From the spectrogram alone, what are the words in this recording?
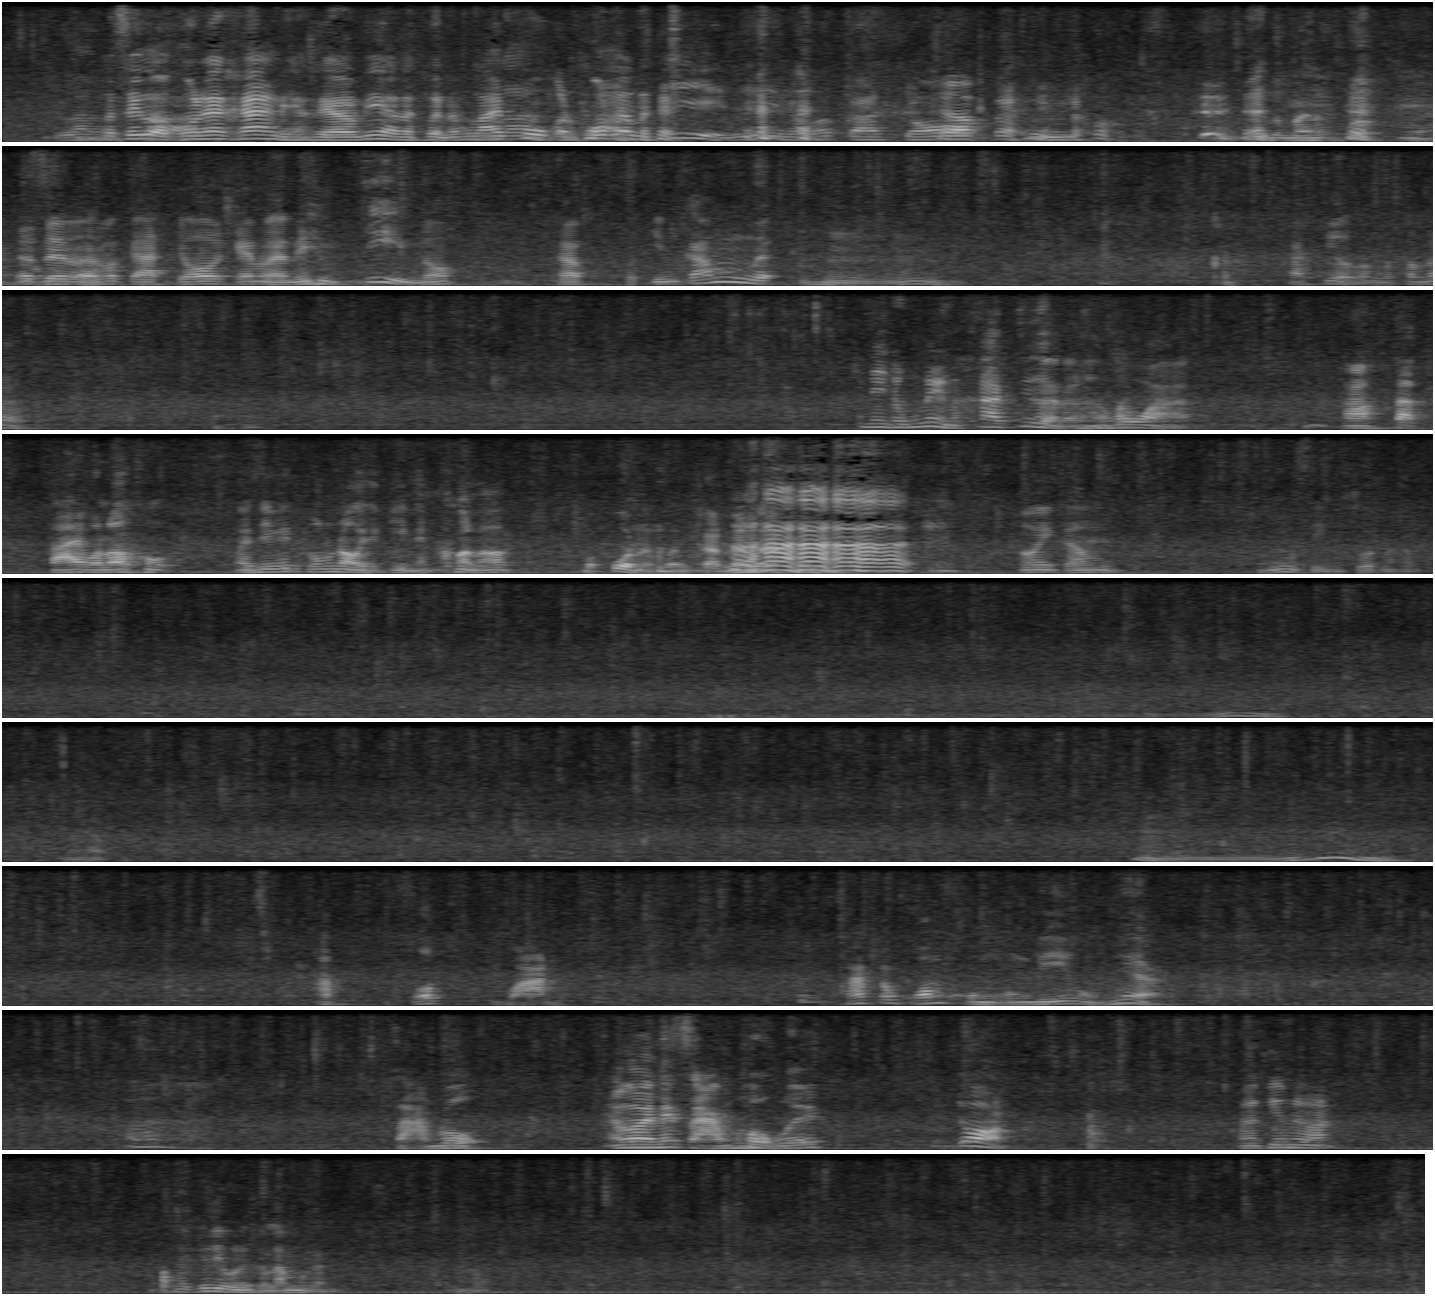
มาซื้อกับคนข้างๆเดี๋ยวเดี๋ยวเนี่ยเผื่อน้ำลายปูกันพุดแล้วเลยที่นี่นะว่าการจอครับแป้งเนาะต้นไม้นะแล้วเสร็จแบบประกาศจอแกนแบบนี้จี้เนาะครับกดจิ้มกั๊มเลยอื้อหือข้าเชื่อกันมาครับเนอะอันนี้ตรงนี้นะข้าเชื่อนะครับเพราะว่าอ้าวตักตายหมดแล้ว มาชีวิตของเราจะกินอย่างก่อนเนาะบอกพ่นเหมือนกันนั่นแหละเอาอีกคำอืมสิ่งสดนะครับอืมนะครับ อืมครับสดหวานครับกับความขมของดีของเนี่ยอ่า สามโลกเอาเลยในสามโลกเลยยอดมาจิ้มได้ไหมให้กิริวนี่ก็ล้ำเหมือนกัน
